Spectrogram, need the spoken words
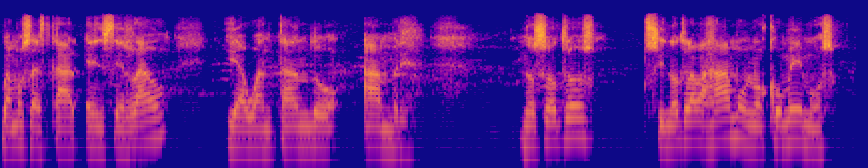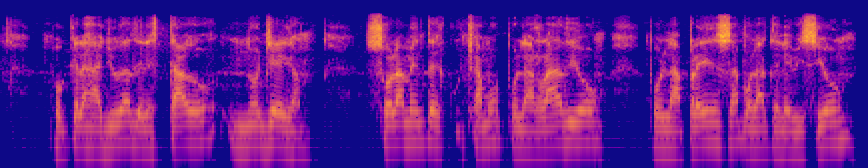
vamos a estar encerrados y aguantando hambre. Nosotros, si no trabajamos, no comemos, porque las ayudas del Estado no llegan solamente escuchamos por la radio, por la prensa, por la televisión,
